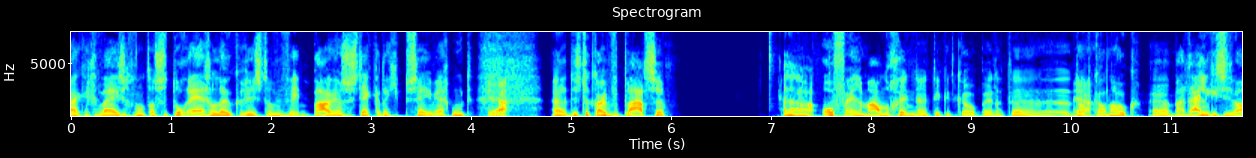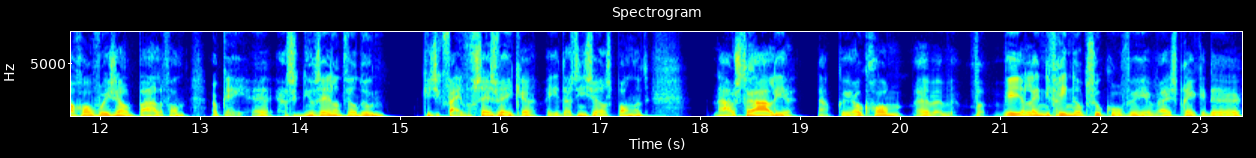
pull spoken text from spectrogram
paar keer gewijzigd. Want als het toch erg leuker is, dan bouw je als een stekker dat je per se weg moet. Ja, Eh, dus dan kan je hem verplaatsen. Of helemaal nog geen ticket kopen. Hè. Dat, dat kan ook. Maar uiteindelijk is het wel gewoon voor jezelf bepalen van... Oké, als ik Nieuw-Zeeland wil doen, kies ik vijf of zes weken. Weet je, dat is niet zo heel spannend. Naar Australië. Nou, kun je ook gewoon... eh, w- wil je alleen die vrienden opzoeken of weer wij spreken de...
